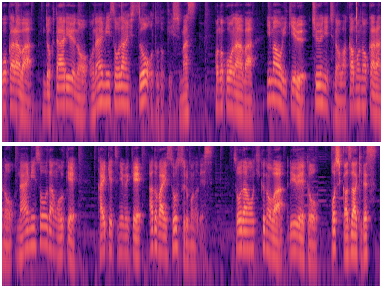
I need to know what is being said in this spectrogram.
ここからはドクターリュウのお悩み相談室をお届けします。このコーナーは今を生きる中日の若者からの悩み相談を受け、解決に向けアドバイスをするものです。相談を聞くのはリュウエイと星和明です。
